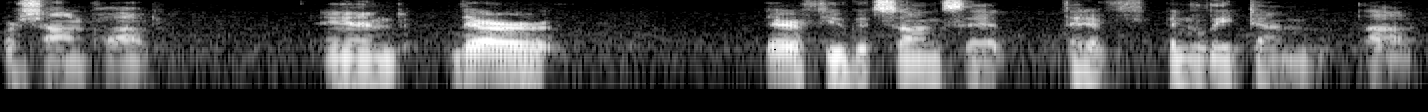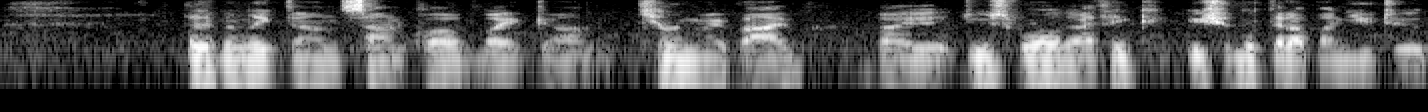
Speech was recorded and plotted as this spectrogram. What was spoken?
or SoundCloud. And there are there are a few good songs that that have been leaked on uh, that have been leaked on SoundCloud, like um, "Killing My Vibe" by Juice WRLD. I think you should look that up on YouTube.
